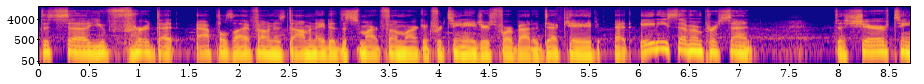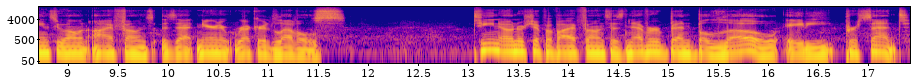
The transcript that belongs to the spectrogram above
this uh, you've heard that Apple's iPhone has dominated the smartphone market for teenagers for about a decade. At 87%, the share of teens who own iPhones is at near record levels. Teen ownership of iPhones has never been below 80%.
